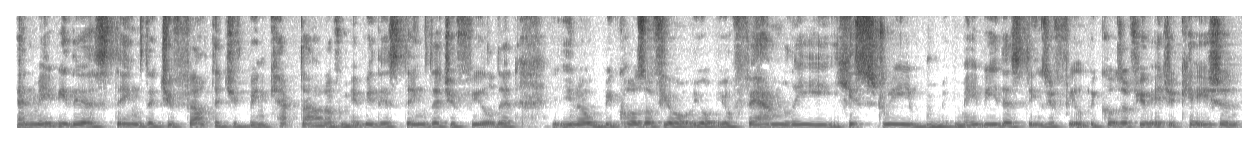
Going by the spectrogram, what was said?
And maybe there's things that you felt that you've been kept out of. Maybe there's things that you feel that, you know, because of your your, your family history, maybe there's things you feel because of your education,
